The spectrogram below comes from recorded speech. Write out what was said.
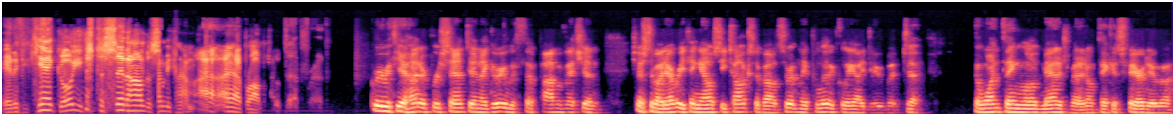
And if you can't go, you just to sit down to some time. I, I have problems with that, Fred. Agree with you 100%. And I agree with uh, Popovich and just about everything else he talks about. Certainly politically, I do. But uh, the one thing, load management, I don't think is fair to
